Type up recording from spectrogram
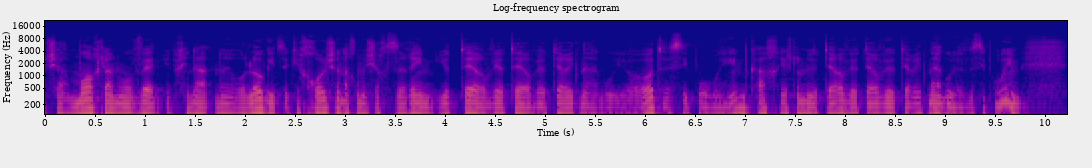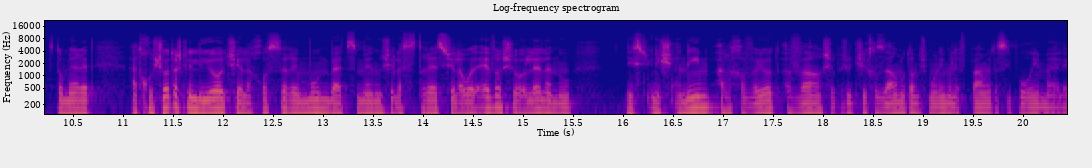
שהמוח שלנו עובד מבחינה נוירולוגית זה ככל שאנחנו משחזרים יותר ויותר ויותר התנהגויות וסיפורים, כך יש לנו יותר ויותר ויותר התנהגויות וסיפורים. זאת אומרת, התחושות השליליות של החוסר אמון בעצמנו, של הסטרס, של ה-whatever שעולה לנו, נשענים על חוויות עבר שפשוט שחזרנו אותם 80 אלף פעם את הסיפורים האלה.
